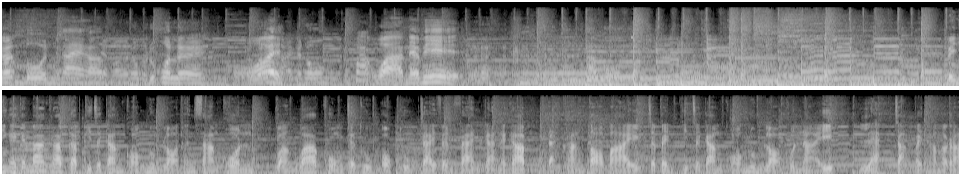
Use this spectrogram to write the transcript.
ก็ก็บุญใช่ครับอยากลอยกระทงกับทุกคนเลยโอ้ยขายกระทงปากหวานเนี่ยพี่ครับผม เป็นยังไงกันบ้างครับกับกิจกรรมของหนุ่มหล่อทั้ง 3 คน หวังว่าคงจะถูกอกถูกใจแฟนๆกันนะครับ แต่ครั้งต่อไปจะเป็นกิจกรรมของหนุ่มหล่อคนไหน และจะไปทำอะไร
